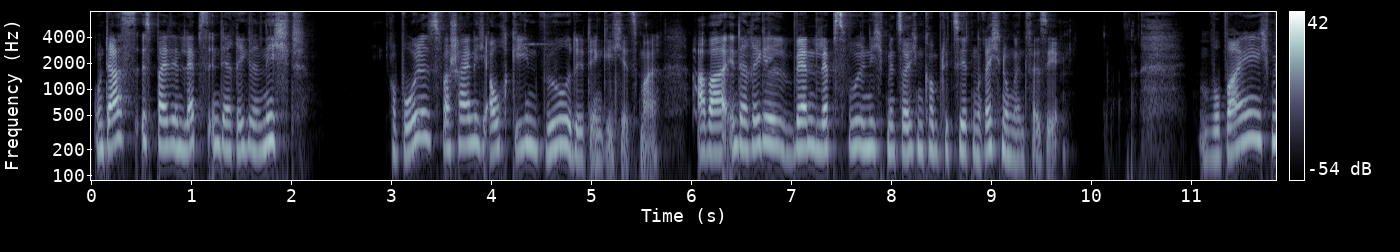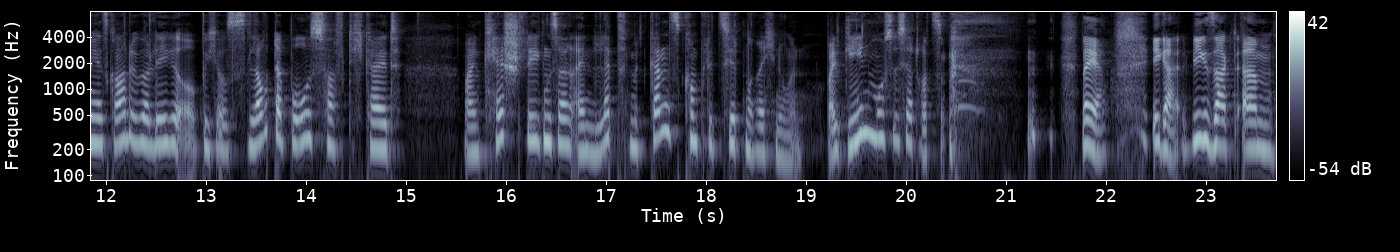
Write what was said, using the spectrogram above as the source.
Und das ist bei den Labs in der Regel nicht. Obwohl es wahrscheinlich auch gehen würde, denke ich jetzt mal. Aber in der Regel werden Labs wohl nicht mit solchen komplizierten Rechnungen versehen. Wobei ich mir jetzt gerade überlege, ob ich aus lauter Boshaftigkeit mein Cache legen soll, ein Lab mit ganz komplizierten Rechnungen. Weil gehen muss es ja trotzdem. naja, egal. Wie gesagt, ähm,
